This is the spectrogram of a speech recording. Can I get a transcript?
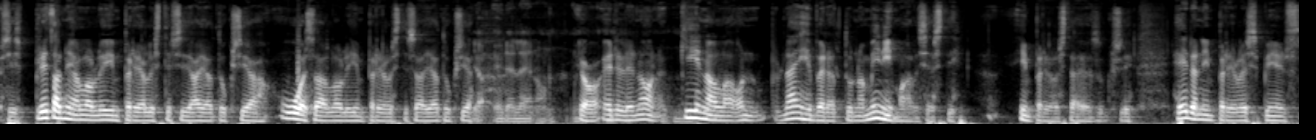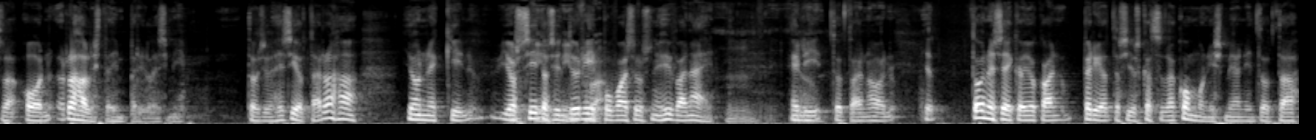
siis Britannialla oli imperialistisia ajatuksia, USAlla oli imperialistisia ajatuksia. Ja edelleen on. Joo, edelleen on. Mm. Kiinalla on näihin verrattuna minimaalisesti imperialistisia ajatuksia. Heidän imperialisminsa on rahallista imperialismia. Toisin he sijoittaa rahaa jonnekin, jos siitä syntyy riippuvaisuus, niin hyvä näin. Mm. Eli tota, no, ja Toinen seikka, joka on periaatteessa, jos katsotaan kommunismia, niin tota,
